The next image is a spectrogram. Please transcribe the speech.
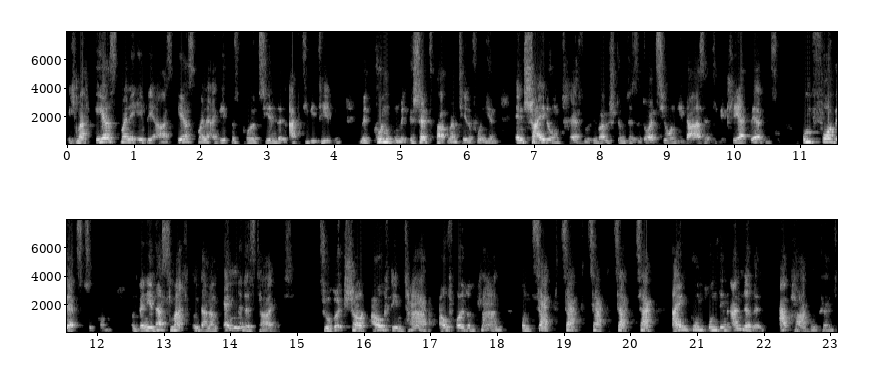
Ich mache erst meine EPAs, erst meine ergebnisproduzierenden Aktivitäten mit Kunden, mit Geschäftspartnern telefonieren, Entscheidungen treffen über bestimmte Situationen, die da sind, die geklärt werden müssen, um vorwärts zu kommen. Und wenn ihr das macht und dann am Ende des Tages zurückschaut auf den Tag, auf euren Plan und zack, zack, zack, zack, zack, ein Punkt um den anderen abhaken könnt,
